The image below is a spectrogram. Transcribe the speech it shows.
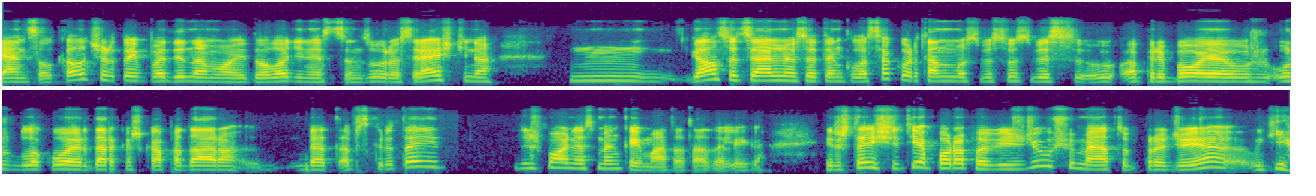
cancel culture, taip vadinamo ideologinės cenzūros reiškinio. Mm, gal socialiniuose tinkluose, kur ten mus visus vis apriboja, už, užblokuoja ir dar kažką padaro, bet apskritai žmonės menkai mato tą dalyką. Ir štai šitie pora pavyzdžių šių metų pradžioje, jie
